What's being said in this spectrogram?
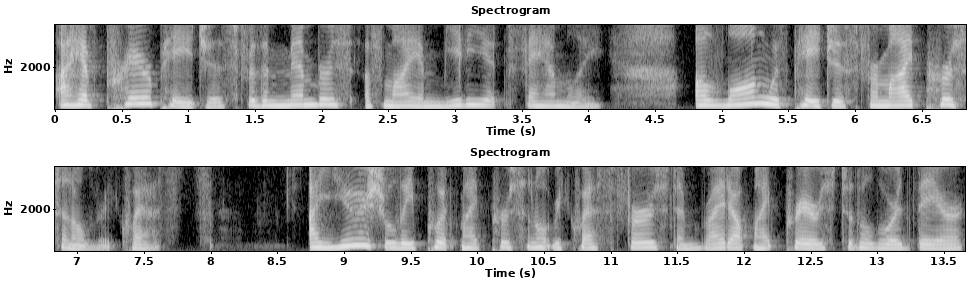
I have prayer pages for the members of my immediate family, along with pages for my personal requests. I usually put my personal requests first and write out my prayers to the Lord there.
